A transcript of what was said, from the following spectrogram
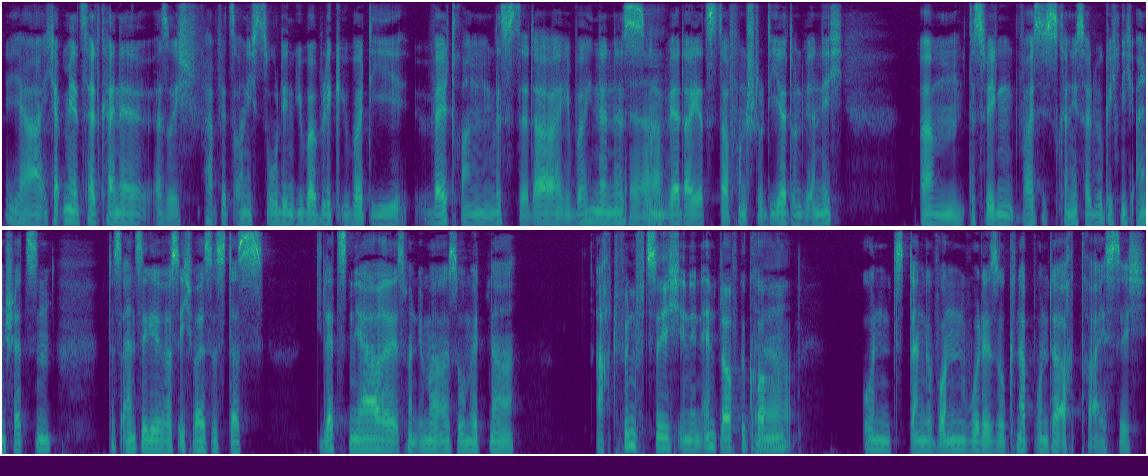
Ja, ich habe mir jetzt halt keine, also ich habe jetzt auch nicht so den Überblick über die Weltrangliste da, über Hindernis Ja. und wer da jetzt davon studiert und wer nicht. Ähm, deswegen weiß ich, kann ich es halt wirklich nicht einschätzen. Das Einzige, was ich weiß, ist, dass die letzten Jahre ist man immer so mit einer 8,50 in den Endlauf gekommen Ja. Und dann gewonnen wurde so knapp unter 8,30.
